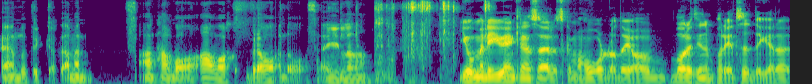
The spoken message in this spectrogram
jag ändå tycka att ja, men, fan, han, var, han var bra ändå, så jag gillar honom. Jo, men det är ju egentligen så här det ska man hårdra. Jag har varit inne på det tidigare.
